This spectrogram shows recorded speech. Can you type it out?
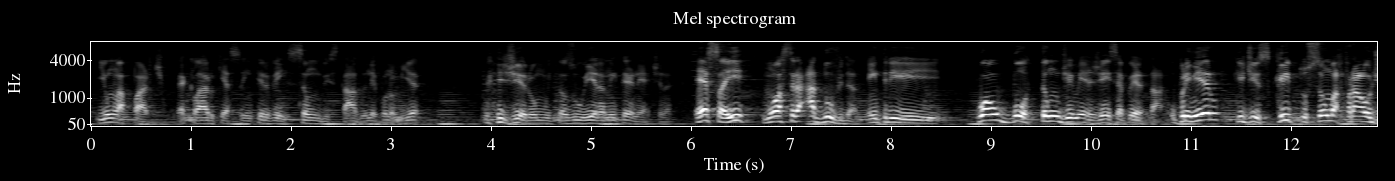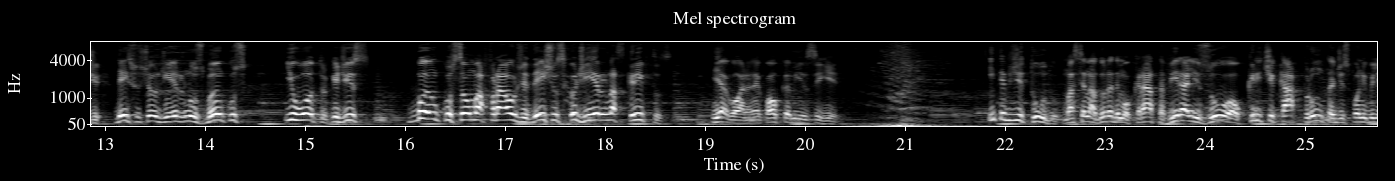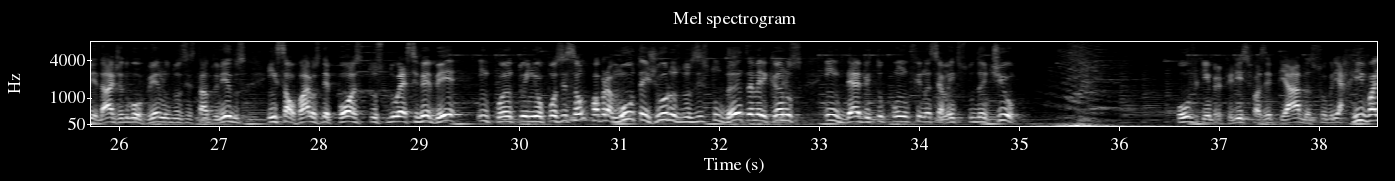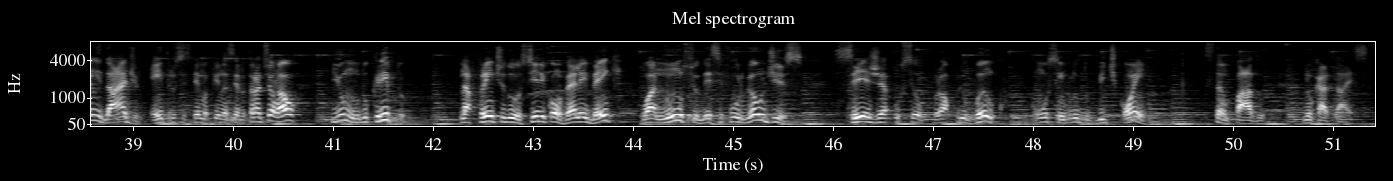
e uma parte, é claro que essa intervenção do Estado na economia gerou muita zoeira na internet, né? Essa aí mostra a dúvida entre qual botão de emergência apertar. O primeiro, que diz criptos são uma fraude, deixe o seu dinheiro nos bancos, e o outro, que diz bancos são uma fraude, deixe o seu dinheiro nas criptos. E agora, né? Qual o caminho seguir? E teve de tudo. Uma senadora democrata viralizou ao criticar a pronta disponibilidade do governo dos Estados Unidos em salvar os depósitos do SVB, enquanto em oposição cobra multa e juros dos estudantes americanos em débito com o financiamento estudantil. Houve quem preferisse fazer piada sobre a rivalidade entre o sistema financeiro tradicional e o mundo cripto. Na frente do Silicon Valley Bank, o anúncio desse furgão diz: Seja o seu próprio banco, com o símbolo do Bitcoin estampado no cartaz.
